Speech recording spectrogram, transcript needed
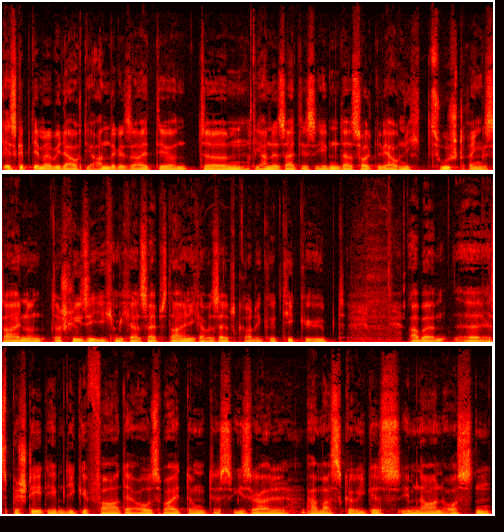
es gibt immer wieder auch die andere Seite und ähm, die andere Seite ist eben, da sollten wir auch nicht zu streng sein und da schließe ich mich ja selbst ein. Ich habe selbst gerade Kritik geübt. Aber äh, es besteht eben die Gefahr der Ausweitung des Israel-Hamas-Krieges im Nahen Osten.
